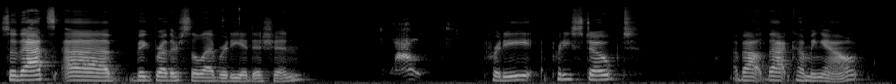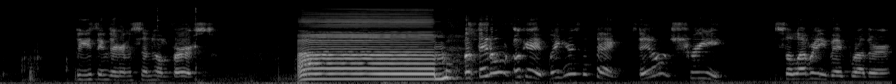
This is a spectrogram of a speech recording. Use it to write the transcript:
So that's uh Big Brother Celebrity Edition. Wow. Pretty pretty stoked about that coming out. Who do you think they're going to send home first? Um. But they don't. Okay, but here's the thing: they don't treat Celebrity Big Brother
